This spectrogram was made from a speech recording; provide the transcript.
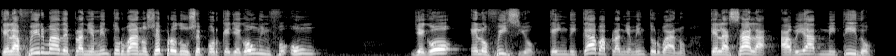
que la firma de planeamiento urbano se produce porque llegó un, un llegó el oficio que indicaba planeamiento urbano que la sala había admitido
